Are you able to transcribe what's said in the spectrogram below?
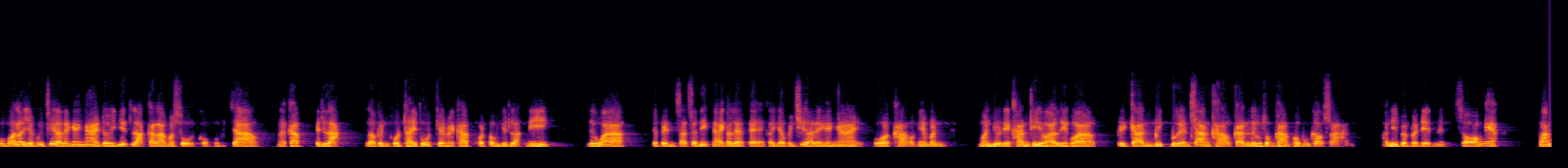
ผมว่าเราอย่าเพิ่งเชื่ออะไรง่าย ๆ โดยยึดหลักกาลามาสูตรของพระพุทธเจ้านะครับ เป็นหลักเราเป็นคนไทยพุทธใช่ไหมครับก็ต้องยึดหลักนี้ หรือว่า จะเป็นศาสนิกไหนก็แล้ว แต่ก็อย่าไปเชื่ออะไรง่ายๆ เพราะว่าข่าวเนี่ยมันมันอยู่ในขั้นที่ว่าเรียกว่าเป็นการบิดเบือนสร้างข่าวกันหรือสงครามข้อมูลข่าวสาร อันนี้เป็นประเด็นหนึ่งสองเนี่ยฟัง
